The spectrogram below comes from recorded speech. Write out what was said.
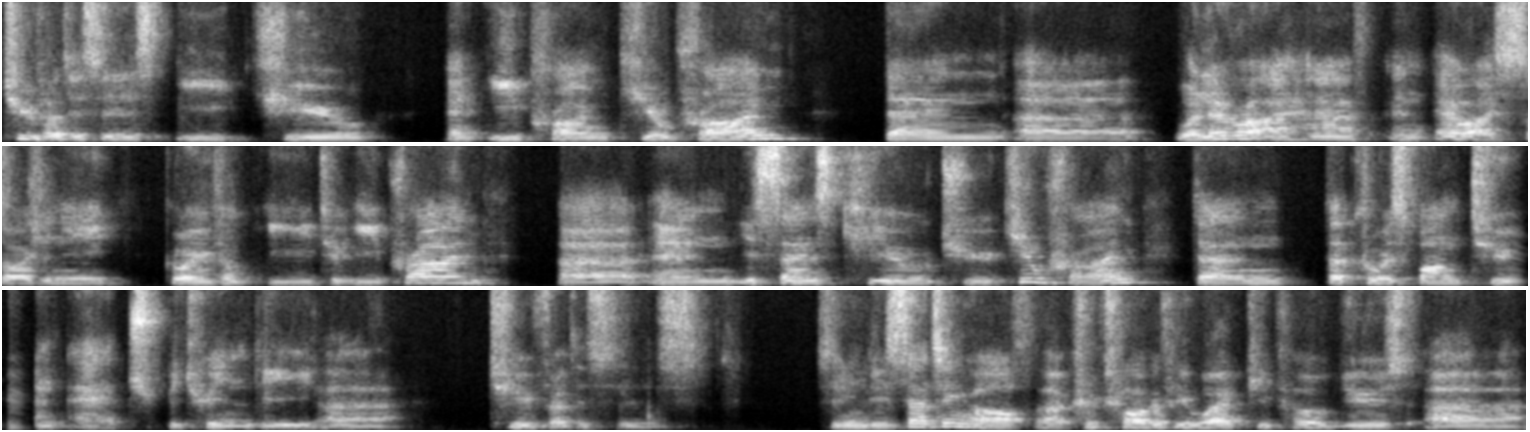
two vertices, E, Q, and E prime, Q prime, then uh, whenever I have an L isogeny going from E to E prime, uh, and it sends Q to Q prime, then that corresponds to an edge between the uh, two vertices. So in the setting of uh, cryptography where people use uh,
